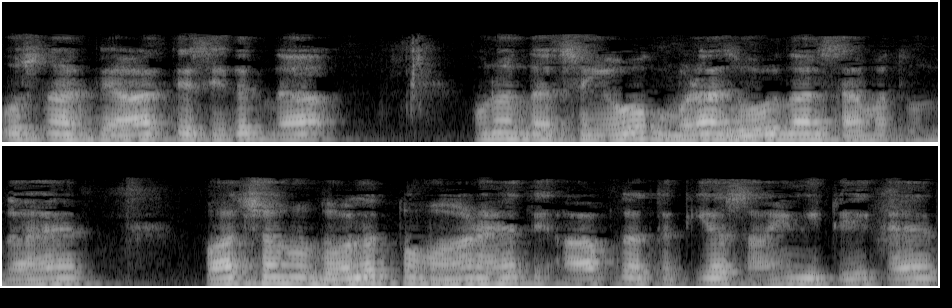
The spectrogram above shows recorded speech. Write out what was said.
ਉਸ ਨਾਲ ਪਿਆਰ ਤੇ ਸਿਦਕ ਦਾ ਉਹਨਾਂ ਦਾ ਸੰਯੋਗ ਬੜਾ ਜ਼ੋਰਦਾਰ ਸਾਬਤ ਹੁੰਦਾ ਹੈ। ਪਾਤਸ਼ਾਹ ਨੂੰ ਦੌਲਤ ਤੋਂ ਮਾਣ ਹੈ ਤੇ ਆਪ ਦਾ ਤਕੀਆ ਸਾਈਂ ਦੀ ਟੇਕ ਹੈ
